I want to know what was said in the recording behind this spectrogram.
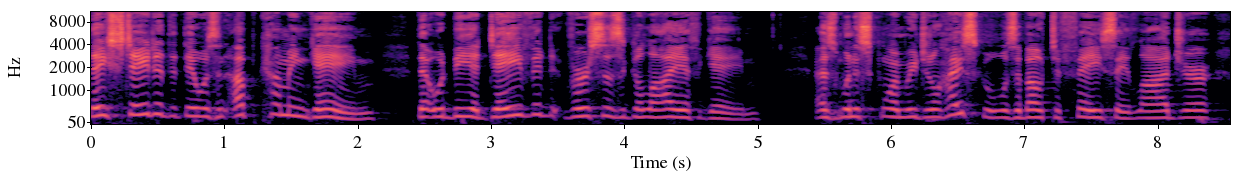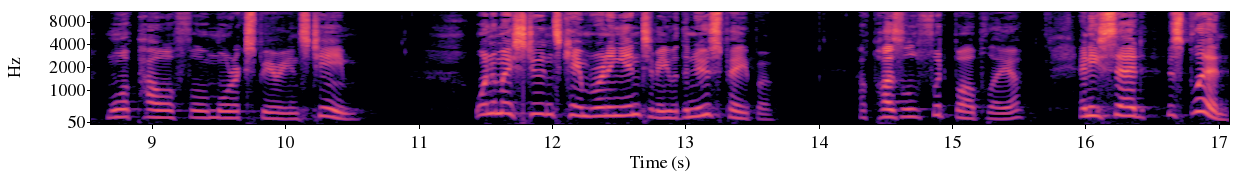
They stated that there was an upcoming game that would be a David versus Goliath game, as Winnisquam Regional High School was about to face a larger, more powerful, more experienced team. One of my students came running into me with a newspaper a puzzled football player, and he said, Miss Blinn,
